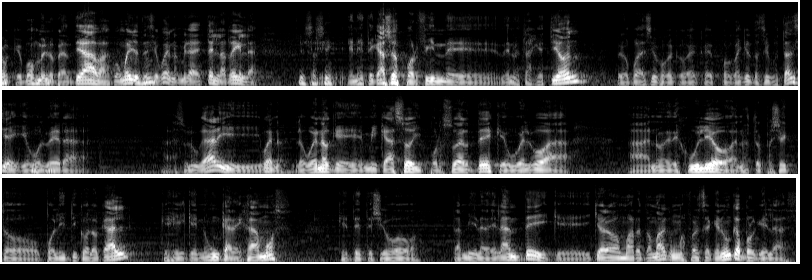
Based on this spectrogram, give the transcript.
vos- que vos me lo planteabas como ellos, te decía, bueno, mira, esta es la regla. Es así. Eh, en este caso es por fin de, de nuestra gestión, pero puede ser por, cualquier- por cualquier otra circunstancia, hay que volver a, a su lugar y bueno, lo bueno que en mi caso y por suerte es que vuelvo a, a 9 de julio, a nuestro proyecto político local, que es el que nunca dejamos, que Tete llevó también adelante y que, ahora vamos a retomar con más fuerza que nunca porque las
